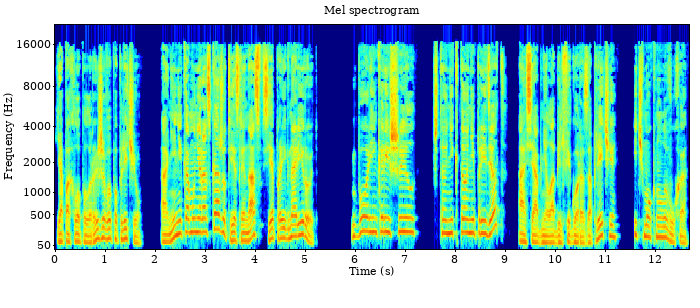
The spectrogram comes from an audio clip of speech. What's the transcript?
Я похлопал Рыжего по плечу. «Они никому не расскажут, если нас все проигнорируют». «Боренька решил, что никто не придет?» Ася обняла Бельфигора за плечи и чмокнула в ухо.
